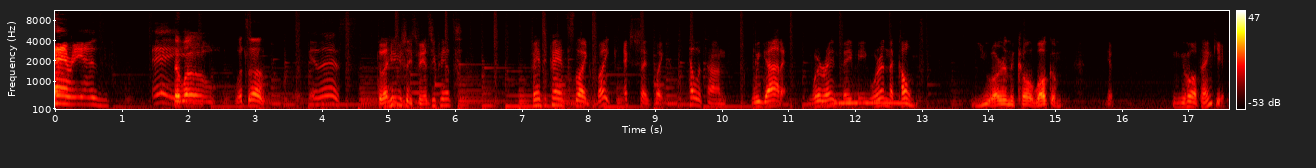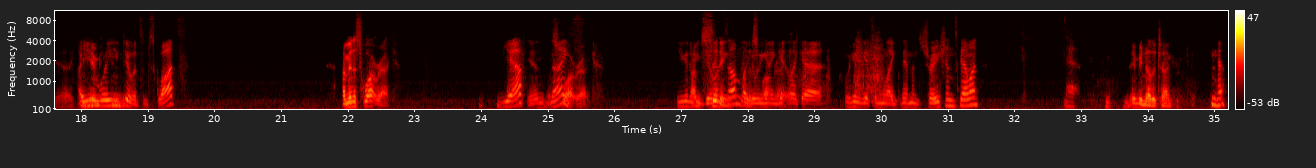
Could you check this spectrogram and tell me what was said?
There he is. Hey. Hello. What's up? Look at this. Did I hear you say fancy pants? Fancy pants like bike, exercise bike, Peloton. We got it. We're in, baby. We're in the cult. You are in the cult. Welcome. Yep. Well, thank you. Yeah. Are you? me? What are you doing? Some squats? I'm in a squat rack. Yeah. I'm in a nice. squat rack. You gonna I'm be doing sitting some? Like, are we gonna get like a? We're gonna get some like demonstrations going? Yeah. Maybe another time. No.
